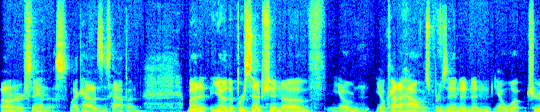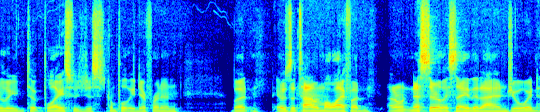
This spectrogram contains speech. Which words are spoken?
I don't understand this. Like, how does this happen? But you know, the perception of you know, you know, kind of how it was presented and you know what truly took place was just completely different. And but it was a time in my life I I don't necessarily say that I enjoyed,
